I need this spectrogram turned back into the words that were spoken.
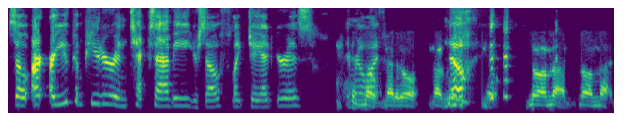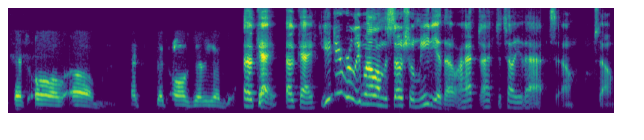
So, are are you computer and tech savvy yourself, like J. Edgar is in real no, life? not at all. Not No? really. no, no, I'm not. No, I'm not. That's all. Um, that's that's all Jerry Edgar. Okay. Okay. You do really well on the social media, though. I have to, I have to tell you that. So, so.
